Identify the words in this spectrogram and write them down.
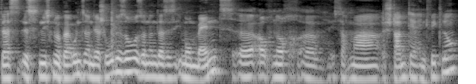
Das ist nicht nur bei uns an der Schule so, sondern das ist im Moment äh, auch noch, äh, ich sag mal, Stand der Entwicklung.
